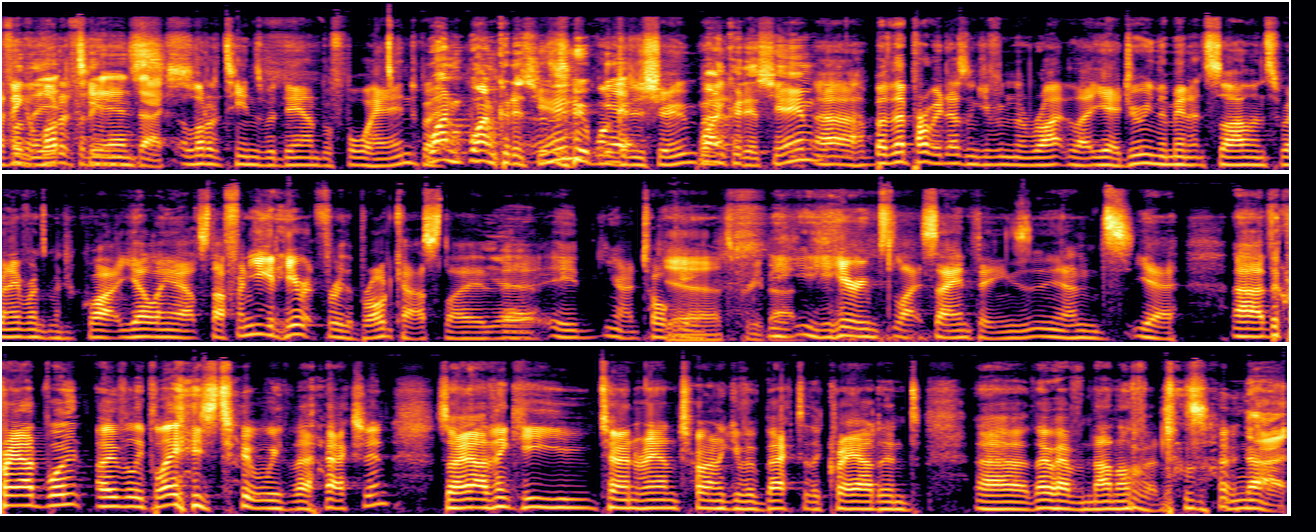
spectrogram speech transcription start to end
I think a the- lot of for the Anzacs. a lot of teams were down beforehand. But one one could assume. one yeah. could assume. One but, could assume. Uh, but that probably doesn't give him the right. Like, yeah, during the minute silence when everyone's been quiet, yelling out stuff, and you could hear it through the broadcast. Like, Yeah. uh, he, you know, talking. Yeah, it's pretty you- bad. You, hear him like saying things, and yeah, uh, the crowd weren't overly pleased with that action. So I think he turned around trying to give it back to the crowd, and uh, they have none of it. So, no,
